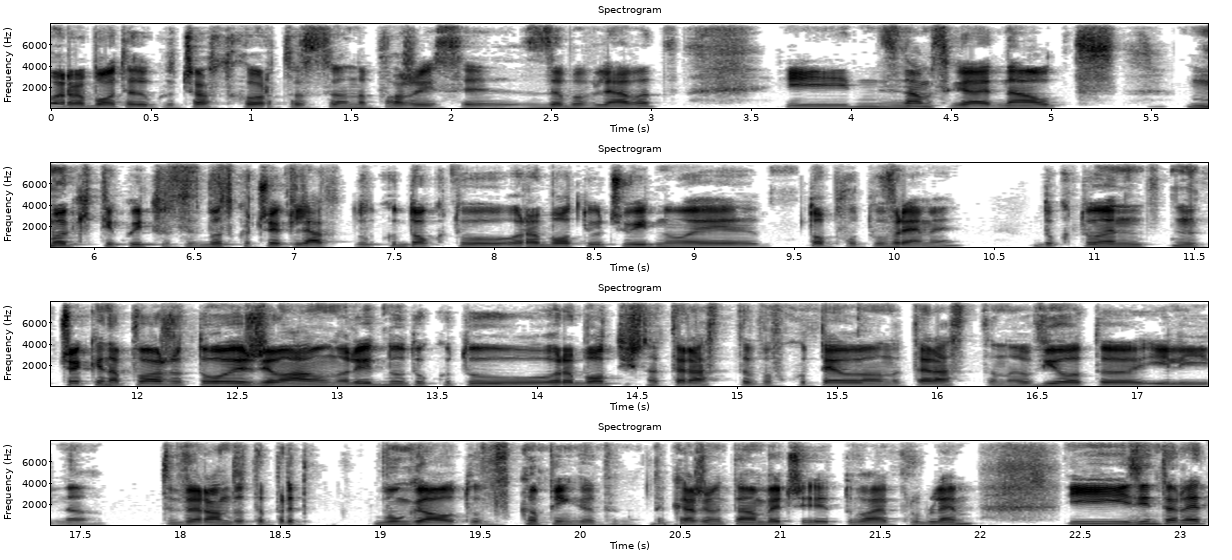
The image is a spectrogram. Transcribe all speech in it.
работя, докато част от хората са на плажа и се забавляват. И не знам сега, една от мъките, които се сблъска човек лятото, докато работи, очевидно е топлото време. Докато е, човек е на плажа, то е желано, нали? но докато работиш на терасата в хотела, на терасата на вилата или на верандата пред бунгалото в къмпинга, да кажем, там вече това е проблем. И из интернет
